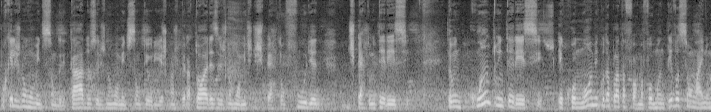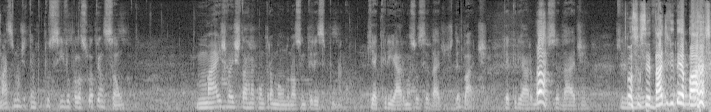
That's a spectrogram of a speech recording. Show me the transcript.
porque eles normalmente são gritados, eles normalmente são teorias conspiratórias, eles normalmente despertam fúria, despertam interesse. Então, enquanto o interesse econômico da plataforma for manter você online o máximo de tempo possível pela sua atenção, mais vai estar na contramão do nosso interesse público, que é criar uma sociedade de debate, que é criar uma Ah! sociedade que Uma sociedade de debate.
